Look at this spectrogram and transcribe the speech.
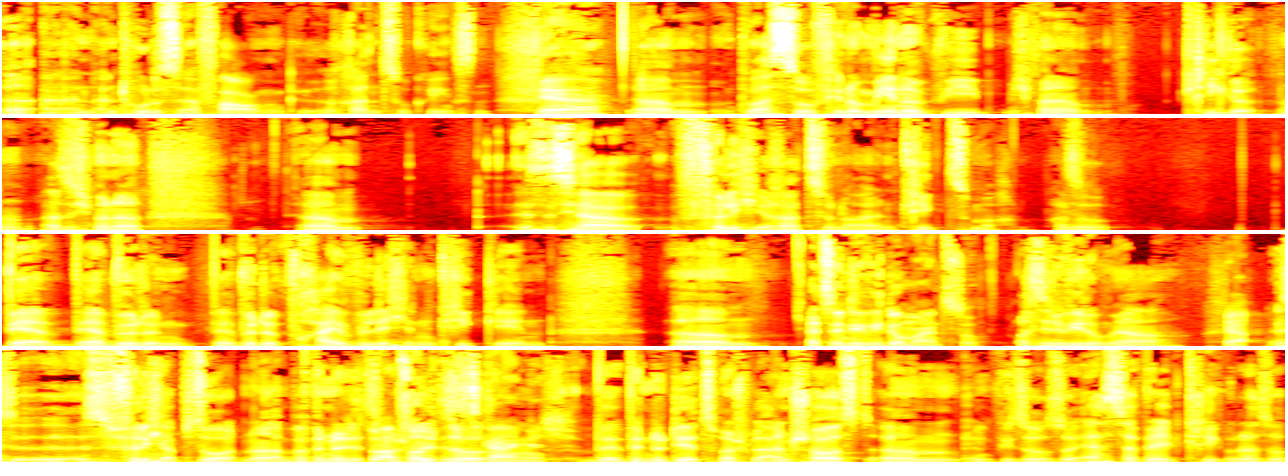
äh, an, an Todeserfahrungen ranzukriegen. ja, Ähm, du hast so Phänomene wie, ich meine, Kriege. Ne? Also ich meine, ähm, es ist ja völlig irrational, einen Krieg zu machen. Also wer, wer würde, wer würde freiwillig in den Krieg gehen? Ähm, als Individuum meinst du? als Individuum, ja. Ja. Es, es ist völlig absurd, ne? Aber wenn du dir So zum absurd Beispiel so, wenn du dir zum Beispiel anschaust, ähm, irgendwie so, so Erster Weltkrieg oder so,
